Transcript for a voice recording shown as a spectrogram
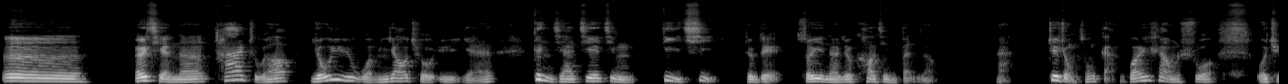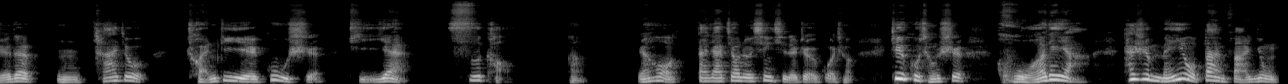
嗯。而且呢，它主要由于我们要求语言更加接近地气，对不对？所以呢，就靠近本能。啊，这种从感官上说，我觉得，嗯，它就传递故事、体验、思考，啊，然后大家交流信息的这个过程，这个过程是活的呀，它是没有办法用，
